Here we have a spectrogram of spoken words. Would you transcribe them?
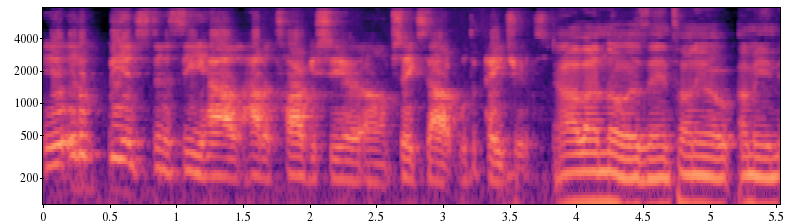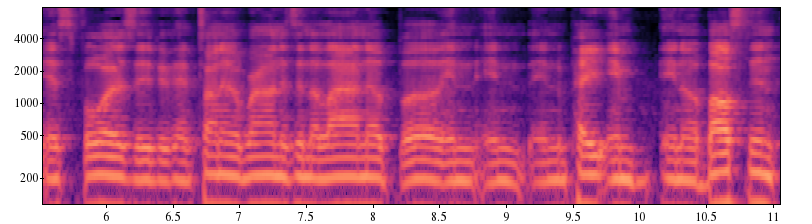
it, will be interesting to see how, how the target share um, shakes out with the Patriots. All I know is Antonio. I mean, as far as if, if Antonio Brown is in the lineup uh, in in in the pay, in in uh, Boston.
